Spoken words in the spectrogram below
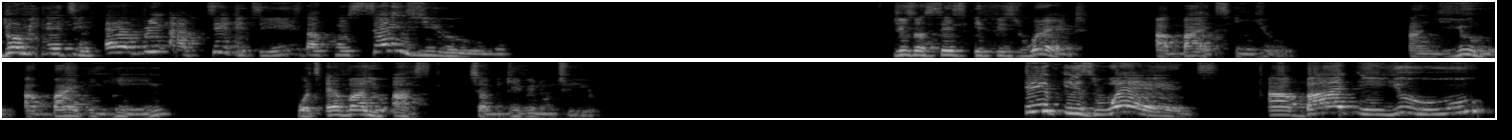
dominating every activity that concerns you. Jesus says, if his word abides in you and you abide in him, whatever you ask shall be given unto you. If his words abide in you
